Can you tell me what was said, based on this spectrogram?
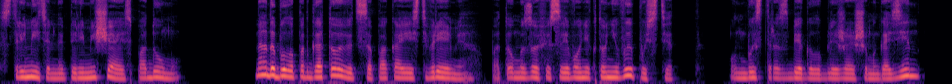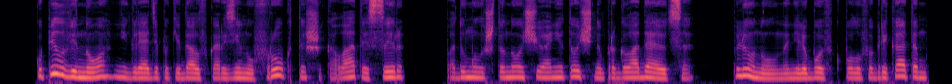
стремительно перемещаясь по дому. Надо было подготовиться, пока есть время, потом из офиса его никто не выпустит. Он быстро сбегал в ближайший магазин, купил вино, не глядя покидал в корзину фрукты, шоколад и сыр, подумал, что ночью они точно проголодаются, плюнул на нелюбовь к полуфабрикатам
